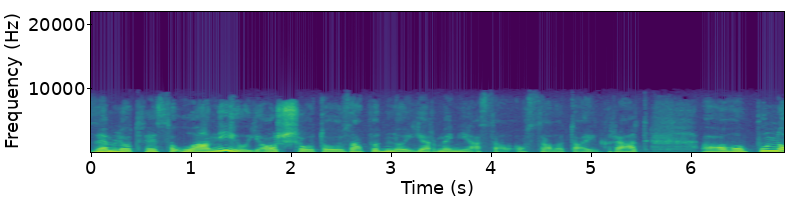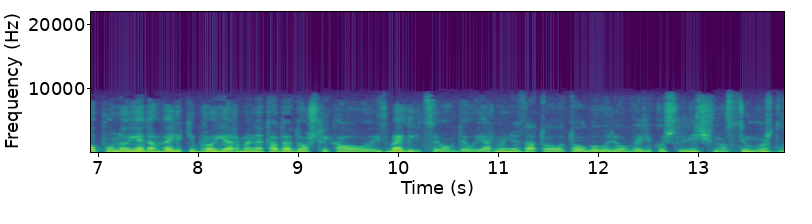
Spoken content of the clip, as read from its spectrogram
zemlje otresa u Aniju još, u to zapadnoj Jarmeniji ostalo taj grad, ovo, puno, puno, jedan veliki broj Jermene tada došli kao izbeglice ovde u Jermenju, zato to govori o velikoj sličnosti možda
